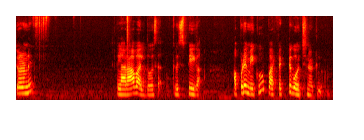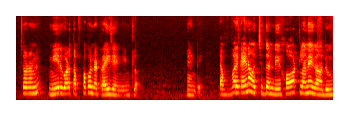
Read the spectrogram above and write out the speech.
చూడండి. ఇలా రావాలి దోశ క్రిస్పీగా. అప్పుడే మీకు పర్ఫెక్ట్గా వచ్చినట్లు. చూడండి మీరు కూడా తప్పకుండా ట్రై చేయండి ఇంట్లో. ఏంటి? ఎవరికైనా వచ్చిద్దండి హోటల్ అనే కాదు.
